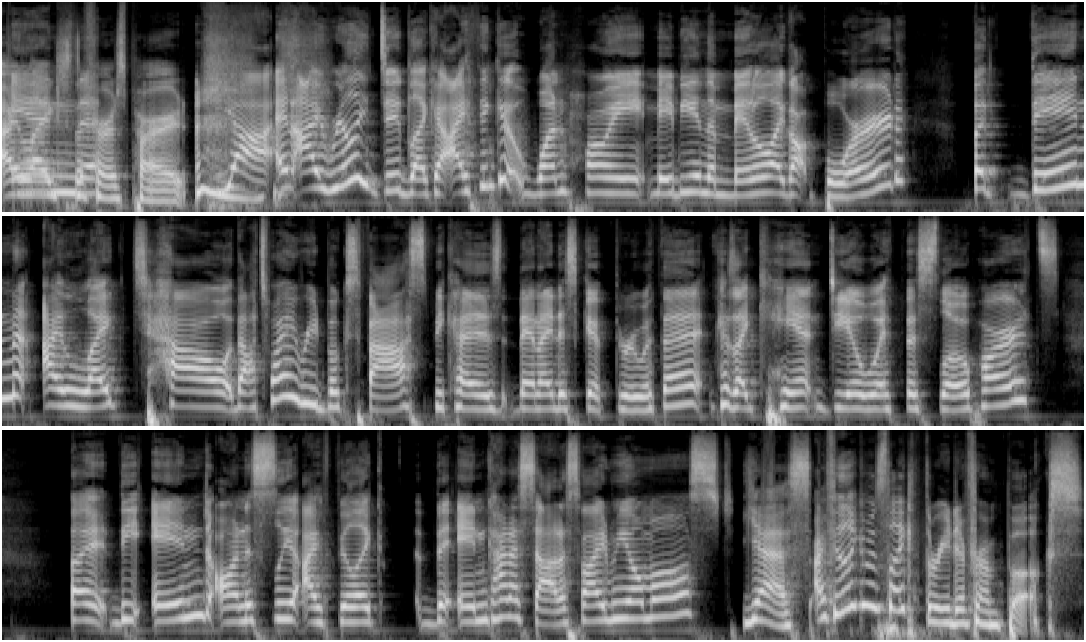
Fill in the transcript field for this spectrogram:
I liked the first part. Yeah, and I really did like it. I think at one point, maybe in the middle, I got bored. But then I liked how that's why I read books fast because then I just get through with it because I can't deal with the slow parts. But the end, honestly, I feel like the end kind of satisfied me almost. yes, I feel like it was like three different books.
